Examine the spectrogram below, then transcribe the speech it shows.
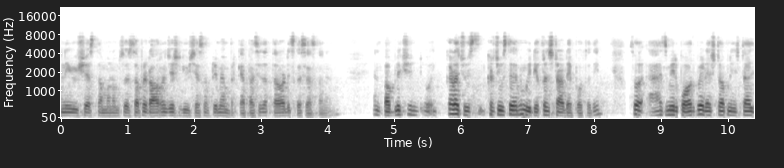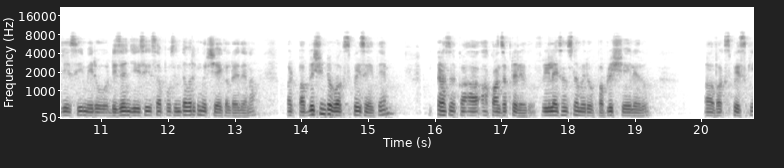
అని యూజ్ చేస్తాం మనం. సో సపరేట్ ఆర్గనైజేషన్ యూజ్ చేస్తాం ప్రీమియం పర్ కెపాసిటీ తర్వాత డిస్కస్ చేస్తాను నేను. అండ్ పబ్లిషన్ ఇక్కడ చూస్తే ఇక్కడ చూస్తే కనుక మీకు డిఫరెన్స్ స్టార్ట్ అయిపోతుంది. సో యాజ్ మీరు పవర్ బై డెస్క్టాప్ని ఇన్స్టాల్ చేసి మీరు డిజైన్ చేసి సపోజ్ ఇంతవరకు మీరు చేయగలరు ఏదైనా బట్ పబ్లిషింగ్ టు వర్క్ స్పేస్ అయితే ఇక్కడ అసలు ఆ కాన్సెప్టే లేదు. ఫ్రీ లైసెన్స్లో మీరు పబ్లిష్ చేయలేరు వర్క్ స్పేస్కి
